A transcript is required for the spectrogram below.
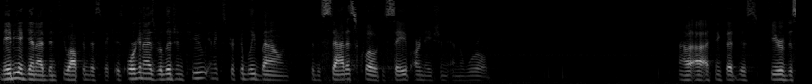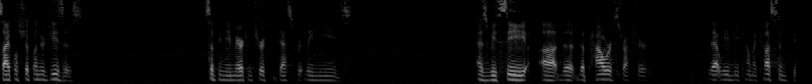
Maybe again I've been too optimistic. Is organized religion too inextricably bound to the status quo to save our nation and the world? I think that this fear of discipleship under Jesus is something the American church desperately needs. As we see uh, the, the power structure that we've become accustomed to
